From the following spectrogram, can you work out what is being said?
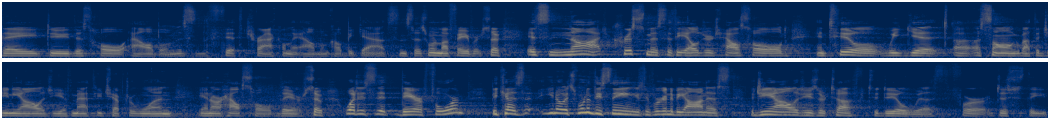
they do this whole album. This is the fifth track on the album called Begats. And so it's one of my favorites. So it's not Christmas at the Eldridge household until we get uh, a song about the genealogy of Matthew chapter 1 in our household there. So what is it there for? Because, you know, it's one of these things, if we're going to be honest, the genealogies are tough to deal with for just the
